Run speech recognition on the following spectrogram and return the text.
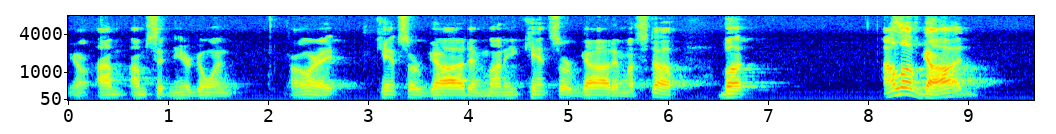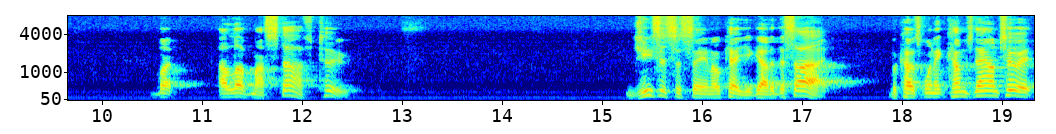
you know, I'm, I'm sitting here going, all right, can't serve God and money, can't serve God and my stuff. But I love God, but I love my stuff too. Jesus is saying, okay, you got to decide. Because when it comes down to it,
